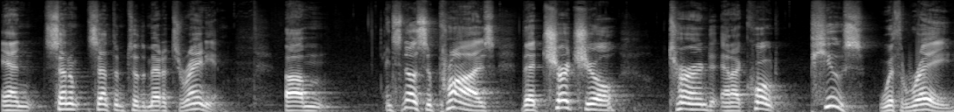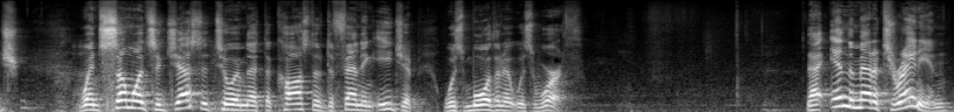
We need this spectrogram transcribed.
and sent them, sent them to the Mediterranean. Um, it's no surprise that Churchill turned, and I quote, puce with rage when someone suggested to him that the cost of defending Egypt was more than it was worth. Now, in the Mediterranean,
